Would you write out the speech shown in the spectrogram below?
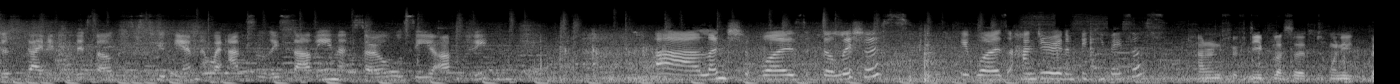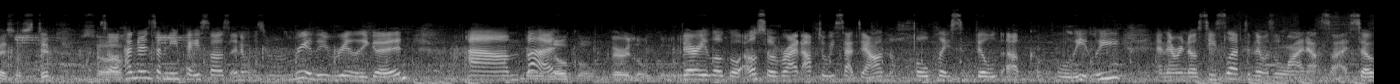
just dive into this though because it's 2 p.m. and we're absolutely starving. So we'll see you after we. Ah, lunch was delicious. It was 150 pesos 150 plus a 20 pesos tip. So, So 170 pesos, and it was really, really good. Um, very but local, very local. yeah. very local. Also, right after we sat down, the whole place filled up completely, and there were no seats left, and there was a line outside. So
